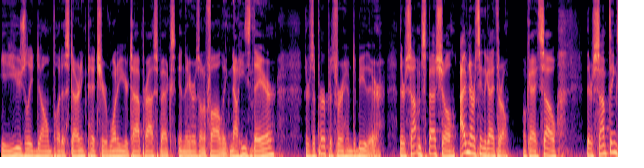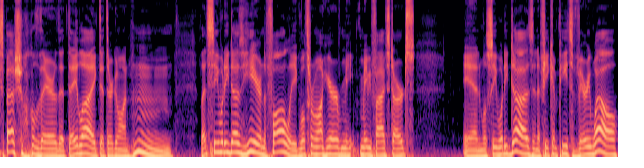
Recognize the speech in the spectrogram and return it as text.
you usually don't put a starting pitcher, one of your top prospects, in the Arizona Fall League. Now he's there. There's a purpose for him to be there. There's something special. I've never seen the guy throw. Okay, so there's something special there that they like that they're going, hmm. Let's see what he does here in the fall league. We'll throw him out here maybe five starts, and we'll see what he does. And if he competes very well,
